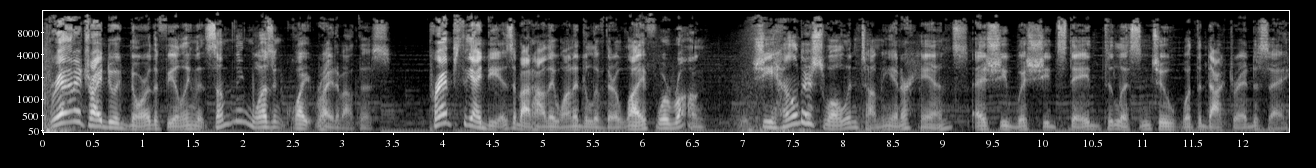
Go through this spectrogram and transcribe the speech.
Brianna tried to ignore the feeling that something wasn't quite right about this. Perhaps the ideas about how they wanted to live their life were wrong. She held her swollen tummy in her hands as she wished she'd stayed to listen to what the doctor had to say.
